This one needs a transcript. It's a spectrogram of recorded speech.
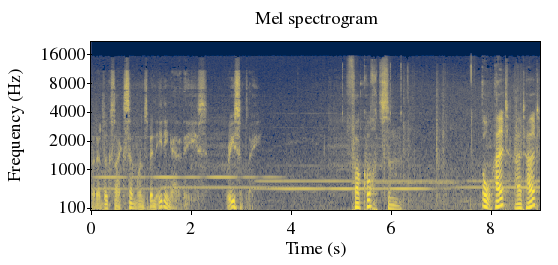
But it looks like someone's been eating out of these. Recently. Vor kurzem. Oh, halt, halt, halt.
